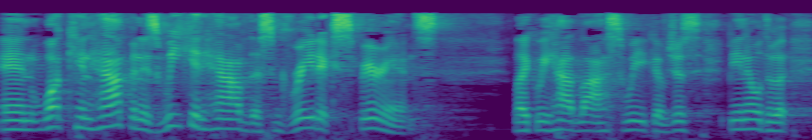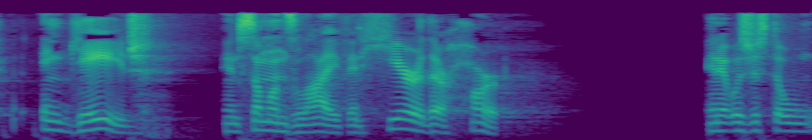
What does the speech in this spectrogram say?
And what can happen is we could have this great experience like we had last week of just being able to engage in someone's life and hear their heart. And it was just a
